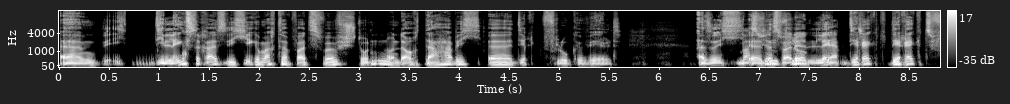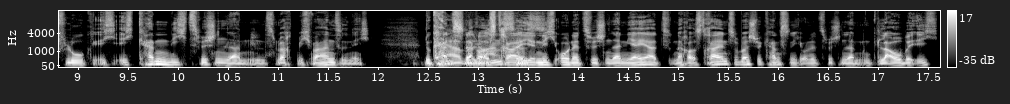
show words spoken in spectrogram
Ähm, ich, die längste Reise, die ich je gemacht habe, war zwölf Stunden und auch da habe ich äh, Direktflug gewählt. Also ich, Was äh, das war der Flug? Le Der- direkt Direktflug. Ich, ich kann nicht zwischenlanden. Das macht mich wahnsinnig. Du kannst weil nach du Australien nicht ohne Zwischenlanden. Ja, ja, nach Australien zum Beispiel kannst du nicht ohne Zwischenlanden, glaube ich,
